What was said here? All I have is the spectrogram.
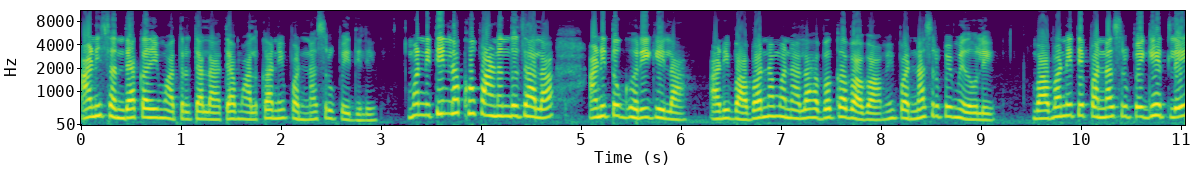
आणि संध्याकाळी मात्र त्याला त्या मालकाने पन्नास रुपये दिले. मग नितीनला खूप आनंद झाला आणि तो घरी गेला आणि बाबांना म्हणाला हा बघा बाबा मी पन्नास रुपये मिळवले. बाबाने ते पन्नास रुपये घेतले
